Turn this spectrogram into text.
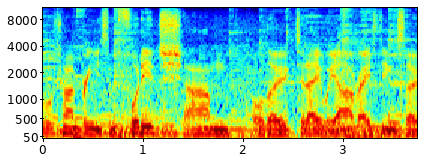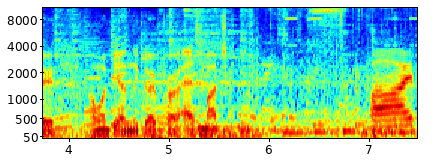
We'll try and bring you some footage, um, although today we are racing, so I won't be on the GoPro as much. Five,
